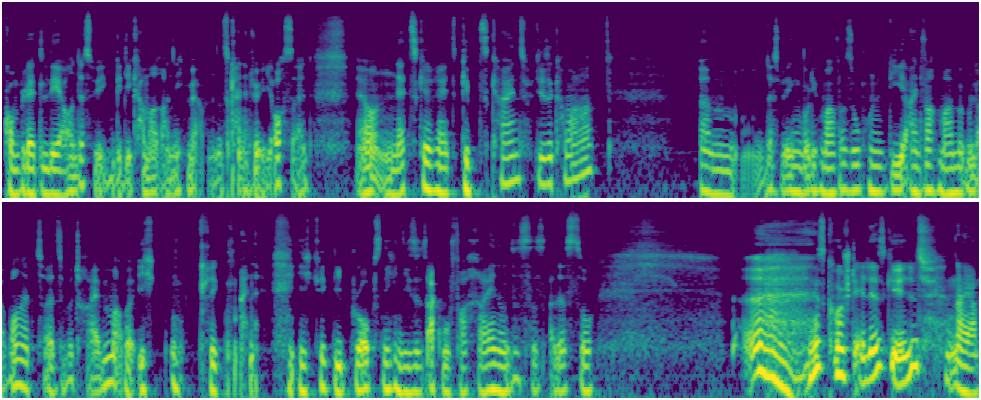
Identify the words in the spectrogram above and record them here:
komplett leer und deswegen geht die Kamera nicht mehr an. Das kann natürlich auch sein. Ja, und ein Netzgerät gibt es keins für diese Kamera. Ähm, deswegen wollte ich mal versuchen, die einfach mal mit dem Labornetzteil zu betreiben, aber ich krieg meine, ich krieg die Probes nicht in dieses Akkufach rein und das ist alles so äh, es kostet alles Geld. Naja,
